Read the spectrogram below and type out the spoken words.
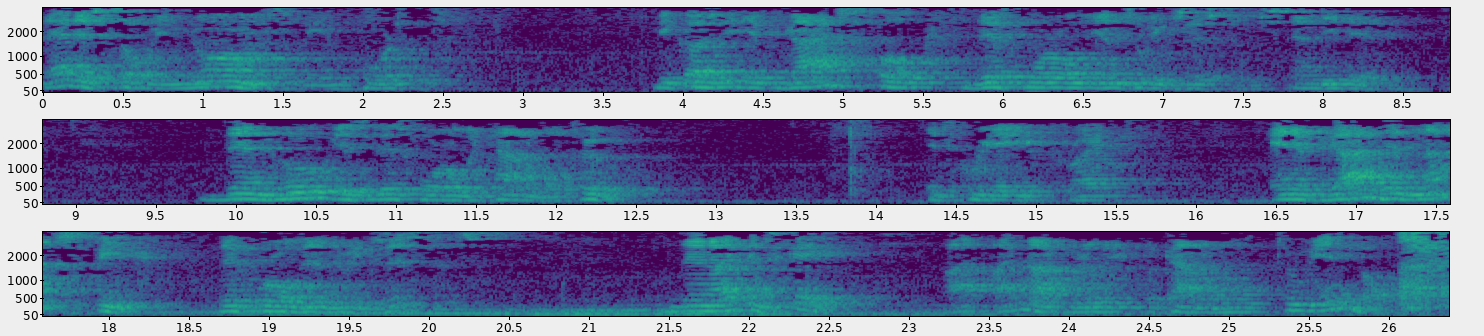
That is so enormously important. Because if God spoke this world into existence, and He did, then who is this world accountable to? Its creator, right? And if God did not speak this world into existence, then I can skate. I'm not really accountable to anybody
